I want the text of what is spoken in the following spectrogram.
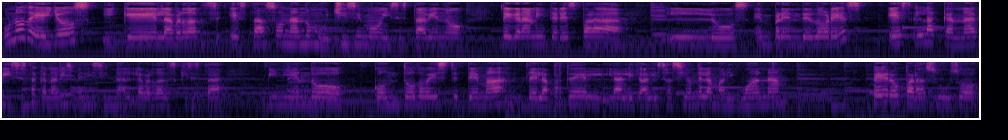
Uno de ellos y que la verdad está sonando muchísimo y se está viendo de gran interés para los emprendedores es la cannabis, esta cannabis medicinal. La verdad es que se está viniendo con todo este tema de la parte de la legalización de la marihuana, pero para su uso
